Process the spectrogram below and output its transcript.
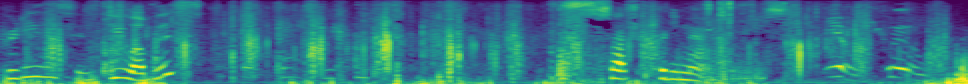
pretty this is. Do you love this? Such pretty mountains. Ew, poo.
